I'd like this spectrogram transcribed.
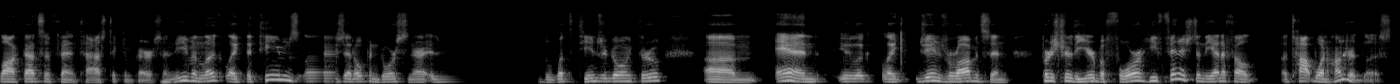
Loch, that's a fantastic comparison. Even look like the teams, like I said, open door scenario is what the teams are going through. Um, and you look like James Robinson, pretty sure the year before he finished in the NFL a top 100 list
